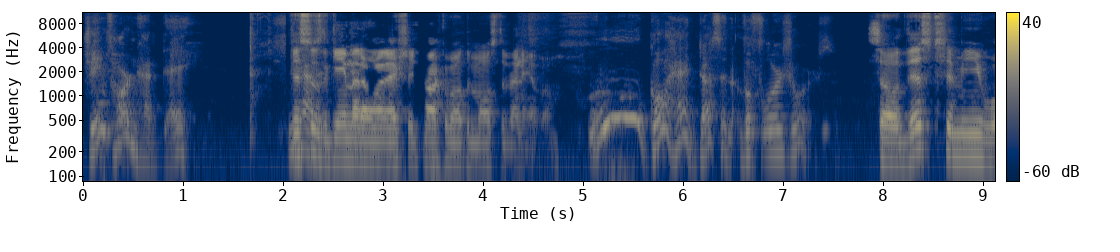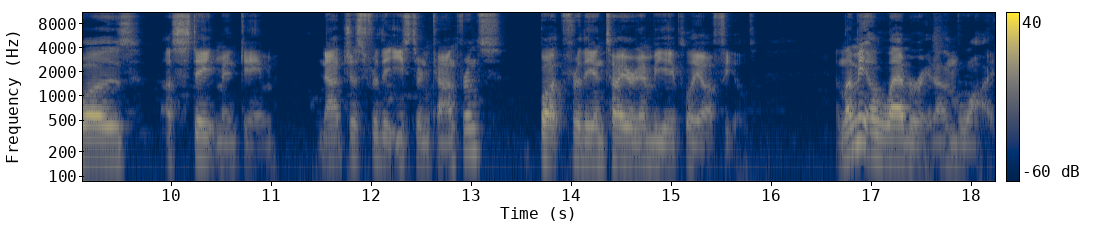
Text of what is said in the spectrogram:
James Harden had a day. He this is the game day. that I want to actually talk about the most of any of them. Ooh, go ahead, Dustin. The floor is yours. So this to me was a statement game, not just for the Eastern Conference, but for the entire NBA playoff field. And let me elaborate on why.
